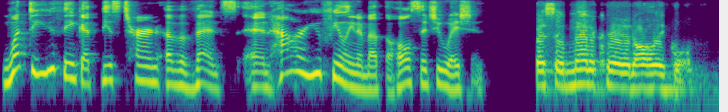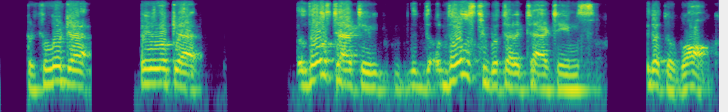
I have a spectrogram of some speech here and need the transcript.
what do you think at this turn of events, and how are you feeling about the whole situation? I say created all equal. But you look at, you look at those tag team, those two pathetic tag teams, that they're wrong.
